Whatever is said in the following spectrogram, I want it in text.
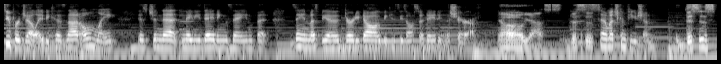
super jelly because not only is Jeanette maybe dating Zane, but Zane must be a dirty dog because he's also dating the sheriff. Oh yes, this is so much confusion. this is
